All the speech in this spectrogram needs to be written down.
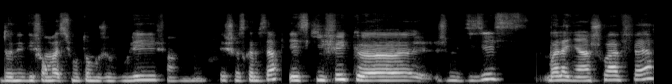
donner des formations autant que je voulais, enfin des choses comme ça. Et ce qui fait que je me disais, voilà, il y a un choix à faire.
